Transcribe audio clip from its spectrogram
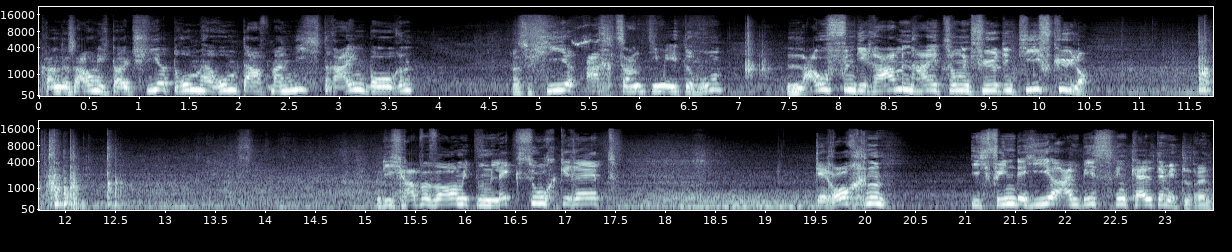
kann das auch nicht Deutsch. Hier drumherum darf man nicht reinbohren. Also hier 8 cm rum laufen die Rahmenheizungen für den Tiefkühler. Und ich habe war mit dem Lecksuchgerät gerochen, ich finde hier ein bisschen Kältemittel drin.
